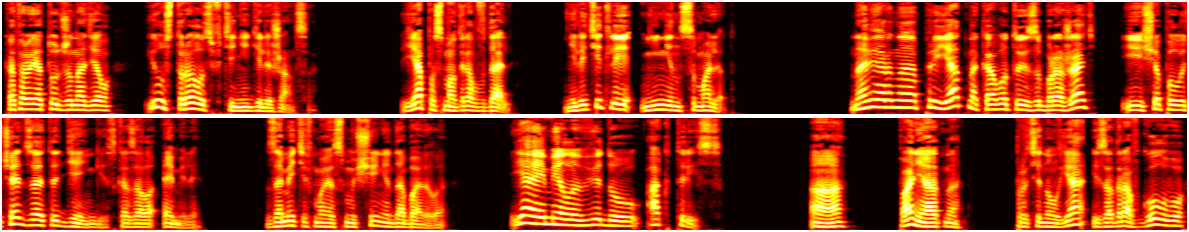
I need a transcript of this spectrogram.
которую я тут же надел, и устроилась в тени дилижанса. Я посмотрел вдаль, не летит ли Нинин самолет. «Наверное, приятно кого-то изображать и еще получать за это деньги», — сказала Эмили. Заметив мое смущение, добавила. «Я имела в виду актрис». «А, понятно», — протянул я и, задрав голову,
